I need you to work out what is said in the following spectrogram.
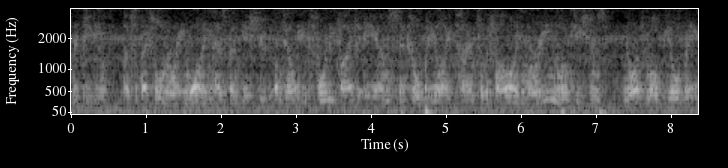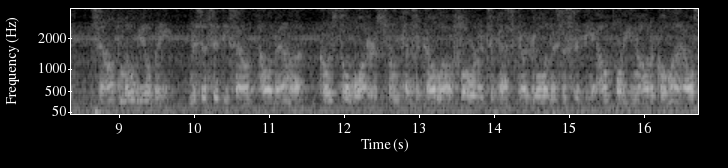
Repeating, a special marine warning has been issued until 8.45 a.m. Central Daylight Time for the following marine locations, North Mobile Bay, South Mobile Bay, Mississippi Sound, Alabama, coastal waters from Pensacola, Florida to Pascagoula, Mississippi out 20 nautical miles,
